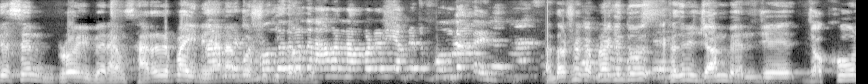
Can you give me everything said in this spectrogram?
দিয়েছেন রবিবার এখন স্যারের পাই নেই দর্শক আপনারা কিন্তু একটা জিনিস জানবেন যে যখন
